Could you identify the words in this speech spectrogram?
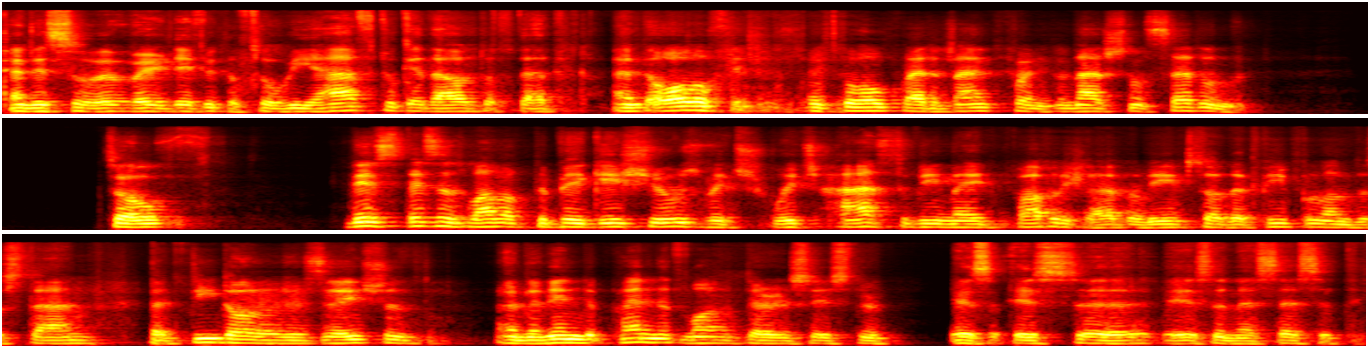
And it's uh, very difficult. So we have to get out of that. And all of it is controlled by the Bank for International Settlement. So this this is one of the big issues which which has to be made public, I believe, so that people understand that de-dollarization and an independent monetary system is is uh, is a necessity.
